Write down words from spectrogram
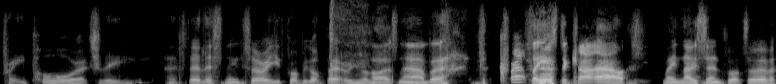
pretty poor, actually. If they're listening, sorry, you've probably got better in your lives now, but the crap they used to cut out made no sense whatsoever.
